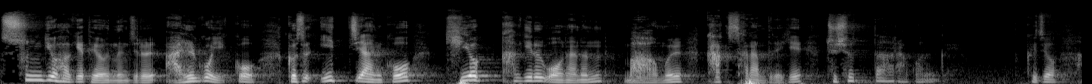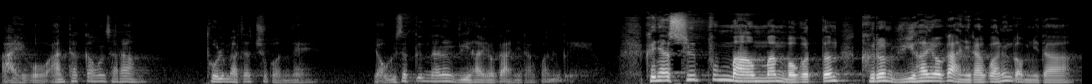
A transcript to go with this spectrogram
순교하게 되었는지를 알고 있고 그것을 잊지 않고 기억하기를 원하는 마음을 각 사람들에게 주셨다라고 하는 거예요. 그죠? 아이고, 안타까운 사람, 돌 맞아 죽었네. 여기서 끝나는 위하여가 아니라고 하는 거예요. 그냥 슬픈 마음만 먹었던 그런 위하여가 아니라고 하는 겁니다.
